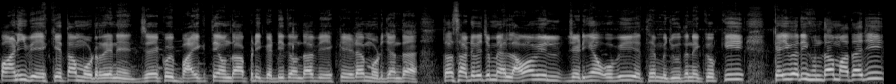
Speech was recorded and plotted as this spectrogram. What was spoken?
ਪਾਣੀ ਵੇਖ ਕੇ ਤਾਂ ਮੁੜ ਰਹੇ ਨੇ। ਜੇ ਕੋਈ ਬਾਈਕ ਤੇ ਆਉਂਦਾ ਆਪਣੀ ਗੱਡੀ ਤੇ ਆਉਂਦਾ ਵੇਖ ਕੇ ਜਿਹੜਾ ਮੁੜ ਜਾਂਦਾ ਹੈ, ਤਾਂ ਸਾਡੇ ਵਿੱਚ ਮਹਿਲਾਵਾਂ ਵੀ ਜਿਹੜੀਆਂ ਉਹ ਵੀ ਇੱਥੇ ਮੌਜੂਦ ਨੇ। ਕਿਉਂਕਿ ਕਈ ਵਾਰੀ ਹੁੰਦਾ ਮਾਤਾ ਜੀ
